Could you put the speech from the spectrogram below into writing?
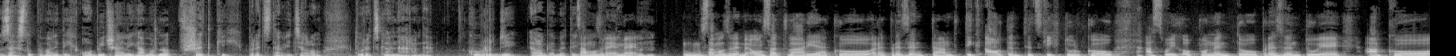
zastupovanie tých obyčajných a možno všetkých predstaviteľov tureckého národa? Kurdi, LGBT. Samozrejme, uh-huh. Samozrejme, on sa tvári ako reprezentant tých autentických Turkov a svojich oponentov prezentuje ako uh,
